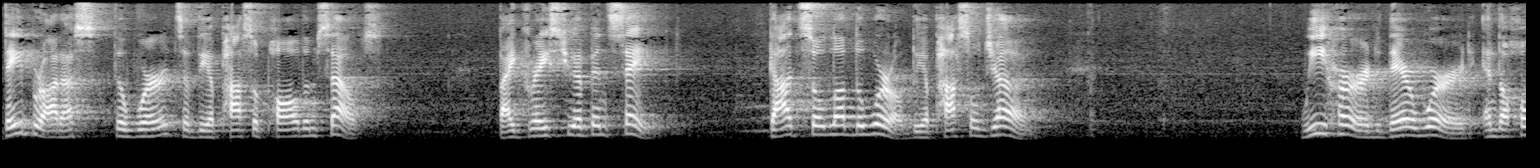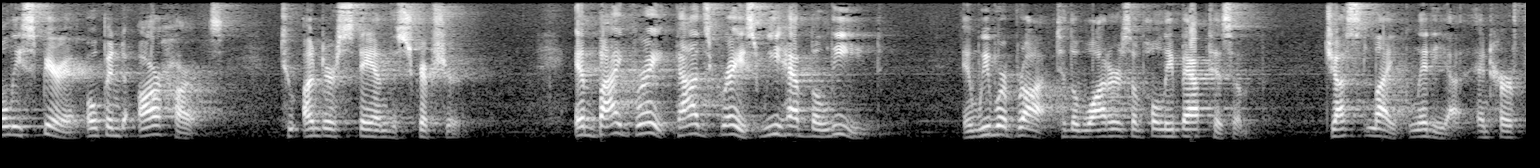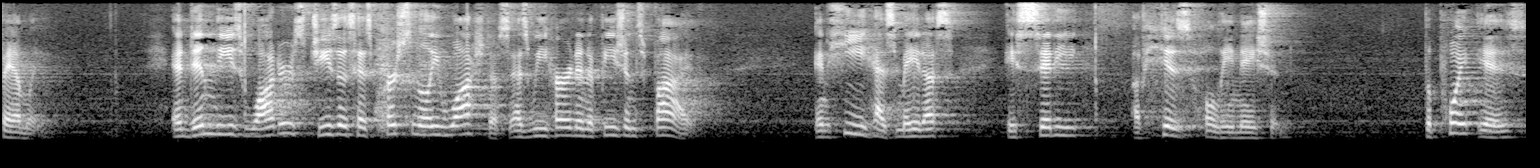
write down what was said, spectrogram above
they brought us the words of the Apostle Paul themselves. By grace you have been saved God so loved the world, the Apostle John. We heard their word, and the Holy Spirit opened our hearts to understand the Scripture. And by great God's grace, we have believed, and we were brought to the waters of holy baptism, just like Lydia and her family. And in these waters, Jesus has personally washed us, as we heard in Ephesians 5 and he has made us a city of his holy nation. The point is,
